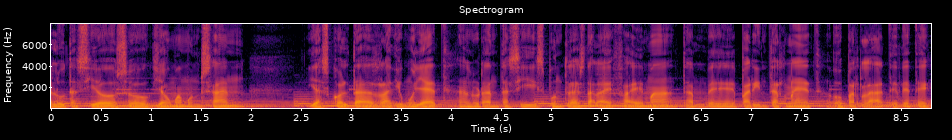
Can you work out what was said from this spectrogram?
Salutació, sóc Jaume Montsant i escoltes Ràdio Mollet al 96.3 de la FM, també per internet o per la TDT.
